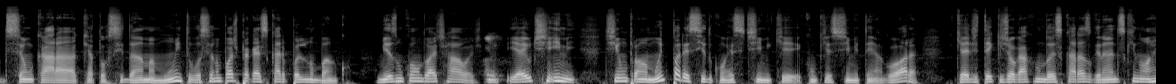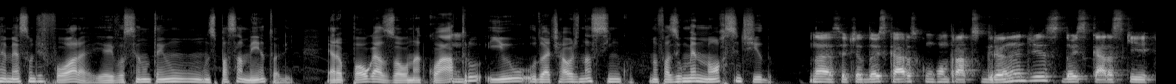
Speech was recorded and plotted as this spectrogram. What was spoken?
de ser um cara que a torcida ama muito, você não pode pegar esse cara e pôr ele no banco. Mesmo com o Dwight Howard. Sim. E aí o time tinha um problema muito parecido com esse time que, com que esse time tem agora, que é de ter que jogar com dois caras grandes que não arremessam de fora. E aí você não tem um espaçamento ali era o Paul Gasol na 4 e o, o Dwight Howard na 5. Não fazia o menor sentido. Não, você tinha dois caras com contratos grandes, dois caras que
